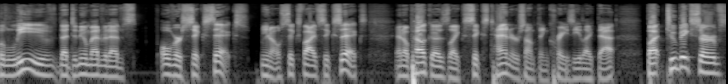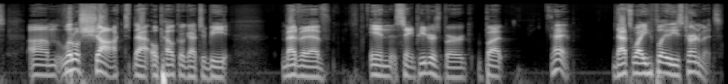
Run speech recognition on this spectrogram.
believe that Daniil Medvedev's over six six you know, six five, six six, and Opelka is like six ten or something crazy like that. But two big serves. Um, little shocked that Opelka got to beat Medvedev in St. Petersburg, but hey, that's why you play these tournaments.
